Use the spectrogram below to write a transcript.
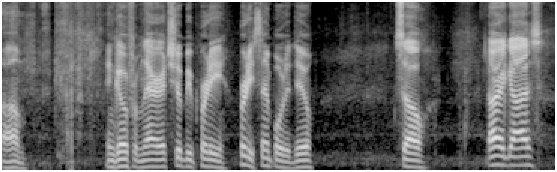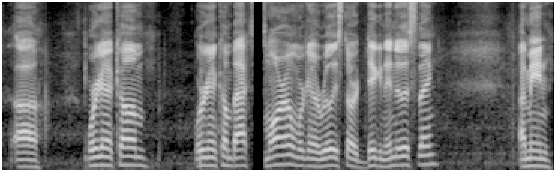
Um, and go from there. It should be pretty pretty simple to do. So, all right, guys, uh, we're gonna come, we're gonna come back tomorrow, and we're gonna really start digging into this thing. I mean,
